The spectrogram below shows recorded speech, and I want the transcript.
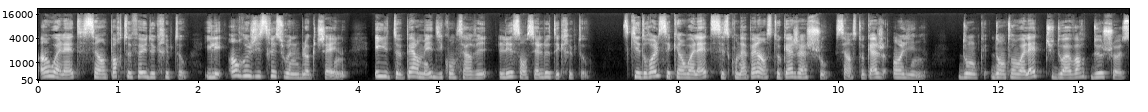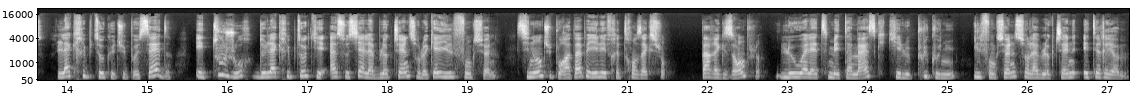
Un wallet, c'est un portefeuille de crypto. Il est enregistré sur une blockchain et il te permet d'y conserver l'essentiel de tes cryptos. Ce qui est drôle, c'est qu'un wallet, c'est ce qu'on appelle un stockage à chaud. C'est un stockage en ligne. Donc, dans ton wallet, tu dois avoir deux choses. La crypto que tu possèdes et toujours de la crypto qui est associée à la blockchain sur laquelle il fonctionne. Sinon, tu pourras pas payer les frais de transaction. Par exemple, le wallet MetaMask, qui est le plus connu, il fonctionne sur la blockchain Ethereum.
